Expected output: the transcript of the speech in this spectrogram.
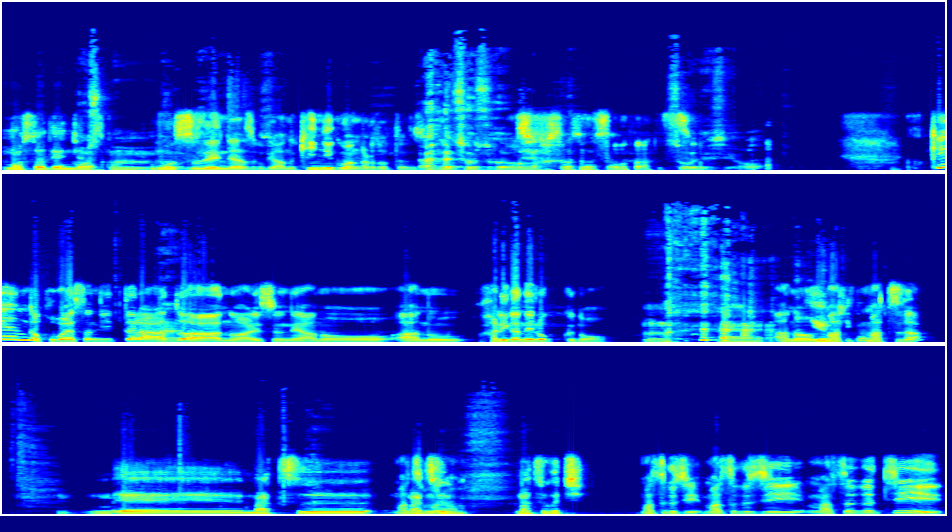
モストデンジャラスコンうんもうすでにじゃないですか。あの、筋肉マンから撮ったんですよね。そうそう。そうそうそうなんですよそうですよ。剣道小林さんで言ったら、はいあとは、あの、あれですよね、あの、あの、針金ロックの。あの、松田えー、松、松村松口。松口松口松口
